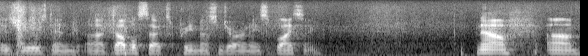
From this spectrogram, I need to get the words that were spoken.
is used in double sex pre messenger RNA splicing. Now, um,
